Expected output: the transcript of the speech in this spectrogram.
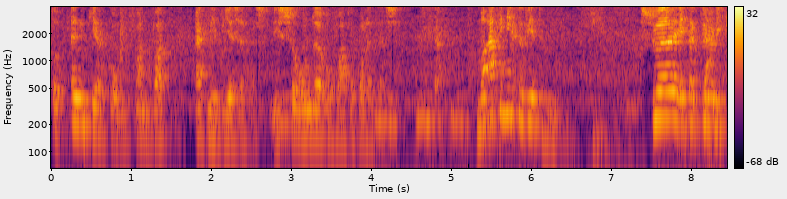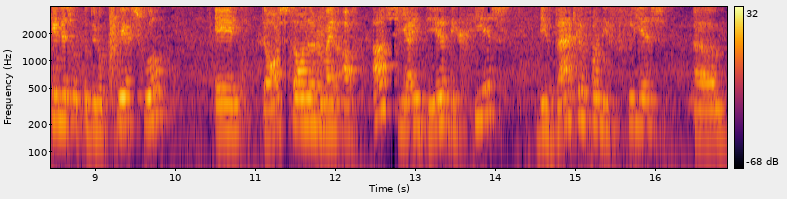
tot inkeer kom van wat ek mee besig is, die sonde of wat ook al dit is. Maar ek het nie geweet hoe nie. So het ek toe nou die kennis opgedoen op kweekskool en daar staan in Romeine 8: As jy deur die Gees die werke van die vlees ehm um,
